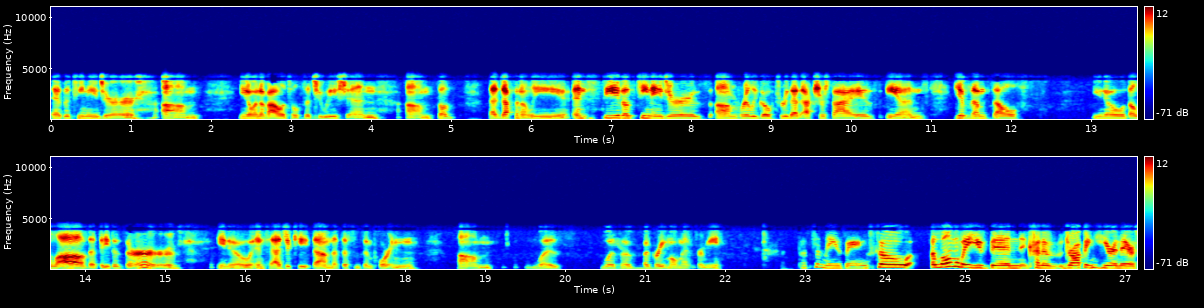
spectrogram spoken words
as a teenager, um, you know, in a volatile situation. Um, so that definitely, and to see those teenagers um, really go through that exercise and give themselves, you know, the love that they deserve you know, and to educate them that this is important um, was was a, a great moment for me. That's amazing. So along the way, you've been kind of dropping here and there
